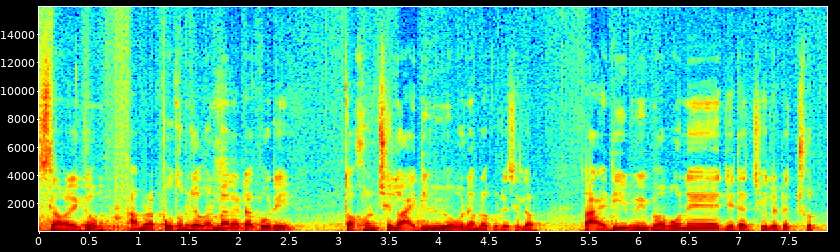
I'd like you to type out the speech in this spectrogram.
আসসালামু আলাইকুম। আমরা প্রথম যখন মেলাটা করি, তখন ছিল আইডিবি ভবনে আমরা করেছিলাম। তো আইডিবি ভবনে যেটা ছিল এটা ছোট্ট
